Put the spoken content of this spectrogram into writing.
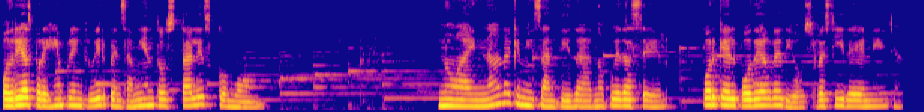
Podrías, por ejemplo, incluir pensamientos tales como no hay nada que mi santidad no pueda hacer, porque el poder de Dios reside en ella.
